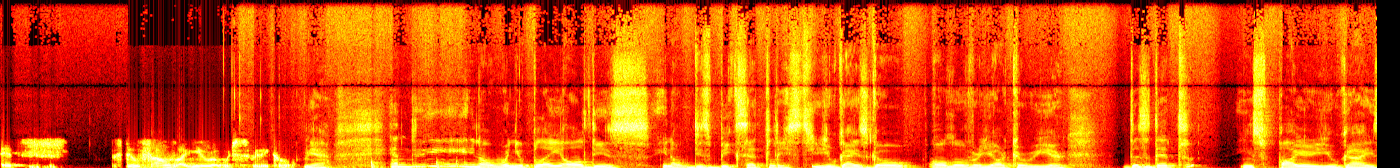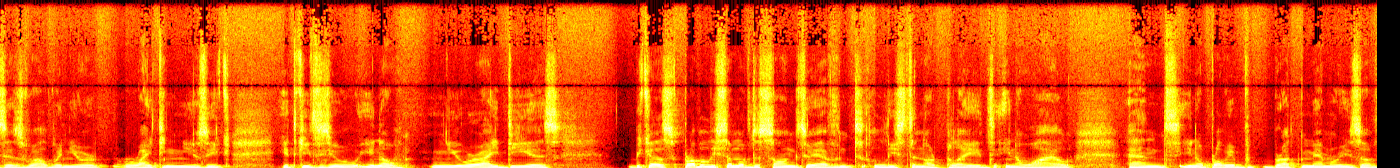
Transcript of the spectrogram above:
it's it still sounds like Europe, which is really cool. Yeah, and you know when you play all these, you know, these big set lists, you guys go all over your career. Does that inspire you guys as well when you're writing music? It gives you, you know, newer ideas because probably some of the songs you haven't listened or played in a while and you know probably brought memories of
